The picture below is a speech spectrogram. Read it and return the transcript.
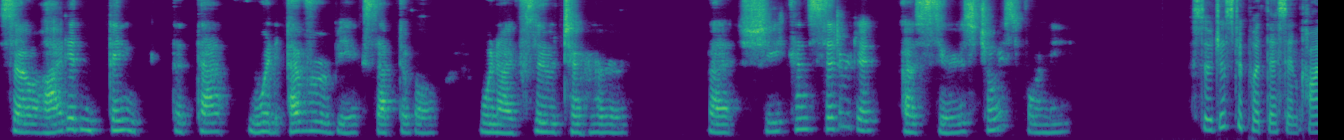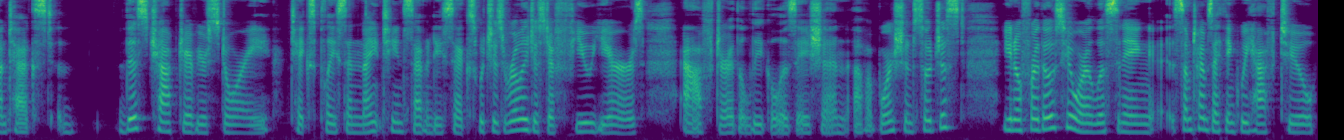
So I didn't think that that would ever be acceptable when I flew to her, but she considered it a serious choice for me. So, just to put this in context, this chapter of your story takes place in 1976, which is really just a few years after the legalization of abortion. So, just, you know, for those who are listening, sometimes I think we have to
